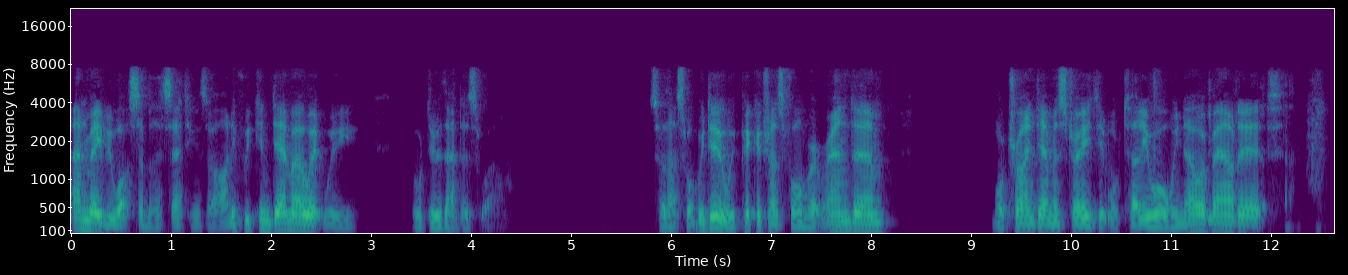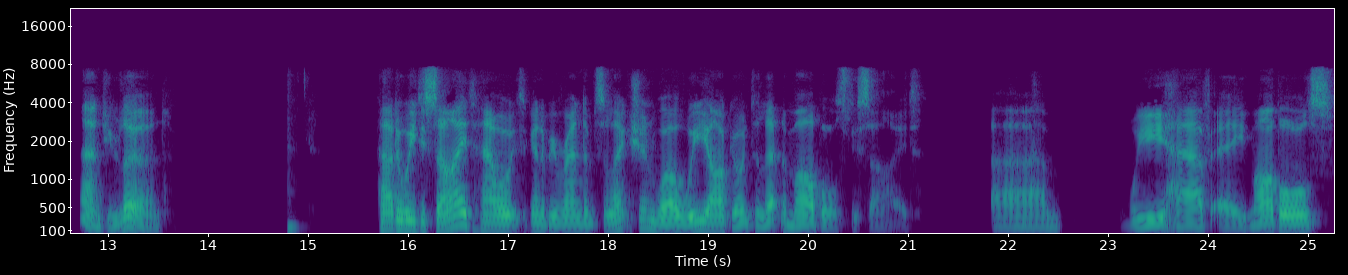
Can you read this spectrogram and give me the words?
and maybe what some of the settings are. And if we can demo it, we will do that as well. So that's what we do. We pick a transformer at random. We'll try and demonstrate it. We'll tell you all we know about it and you learn. How do we decide how it's going to be random selection? Well, we are going to let the marbles decide. Um, we have a marbles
